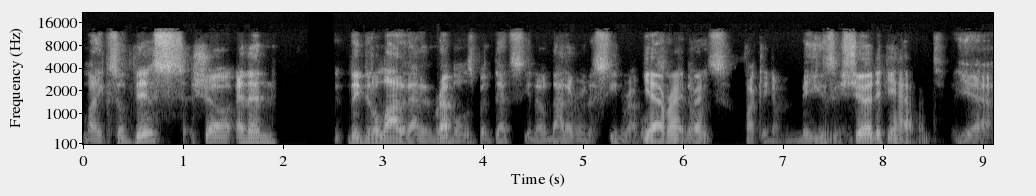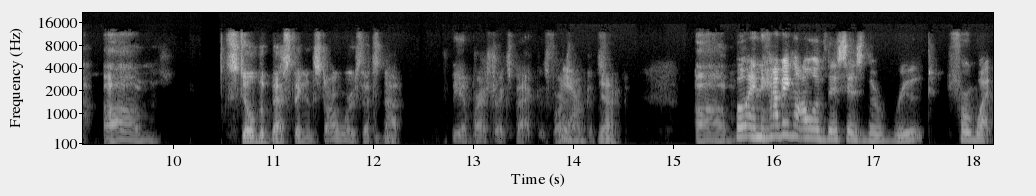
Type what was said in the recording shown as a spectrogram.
like so this show and then they did a lot of that in rebels but that's you know not everyone has seen rebels yeah right right it's fucking amazing you should if you haven't yeah um still the best thing in star wars that's not the empire strikes back as far yeah. as i'm concerned yeah um, well, and having all of this as the root for what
